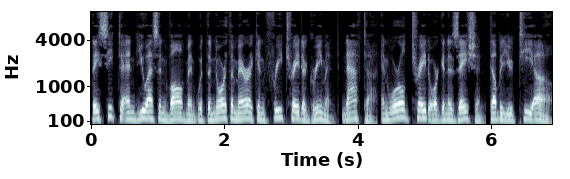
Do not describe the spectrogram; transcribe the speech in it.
they seek to end U.S. involvement with the North American Free Trade Agreement and World Trade Organization WTO.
